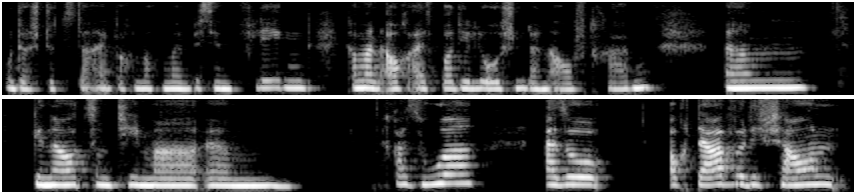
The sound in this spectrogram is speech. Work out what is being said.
unterstützt da einfach noch mal ein bisschen pflegend. Kann man auch als Bodylotion dann auftragen. Ähm, genau zum Thema ähm, Rasur. Also auch da würde ich schauen,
